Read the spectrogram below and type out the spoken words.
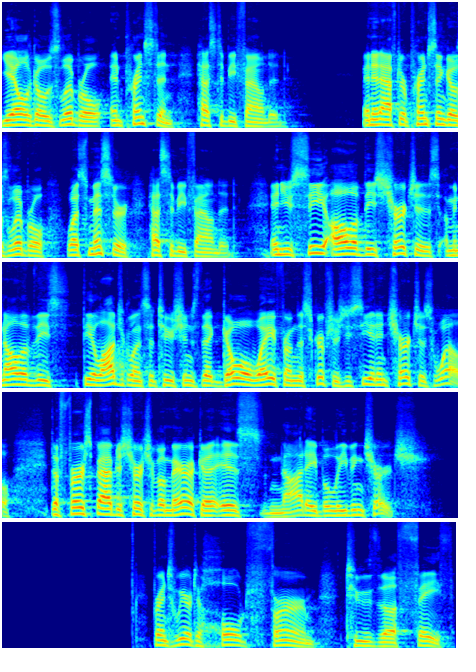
Yale goes liberal, and Princeton has to be founded. And then after Princeton goes liberal, Westminster has to be founded. And you see all of these churches, I mean, all of these theological institutions that go away from the scriptures. You see it in church as well. The First Baptist Church of America is not a believing church. Friends, we are to hold firm to the faith,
